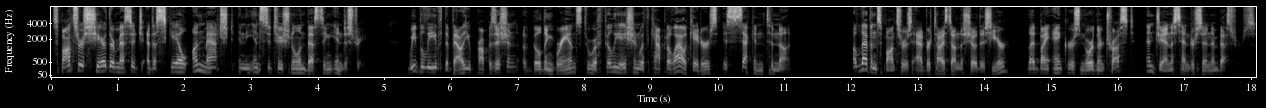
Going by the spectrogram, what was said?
Sponsors share their message at a scale unmatched in the institutional investing industry. We believe the value proposition of building brands through affiliation with capital allocators is second to none. 11 sponsors advertised on the show this year, led by anchors Northern Trust and Janus Henderson Investors.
